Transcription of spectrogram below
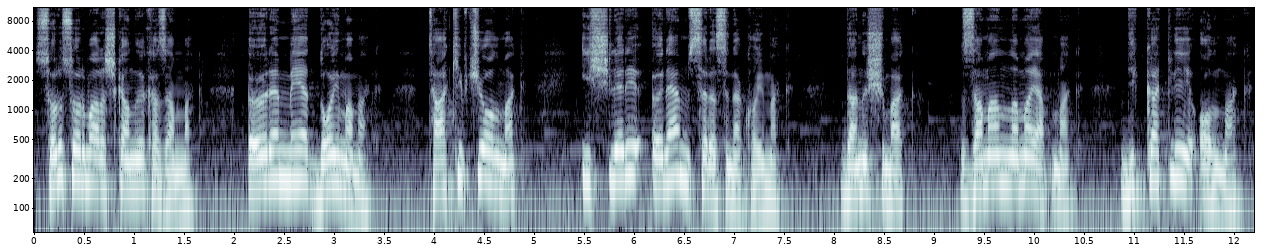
soru sorma alışkanlığı kazanmak, öğrenmeye doymamak, takipçi olmak, işleri önem sırasına koymak, danışmak, zamanlama yapmak, dikkatli olmak,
